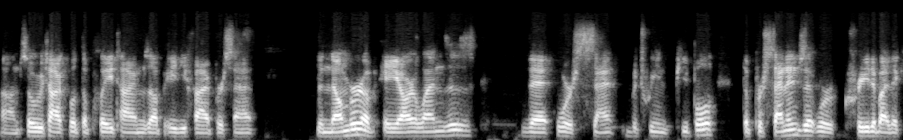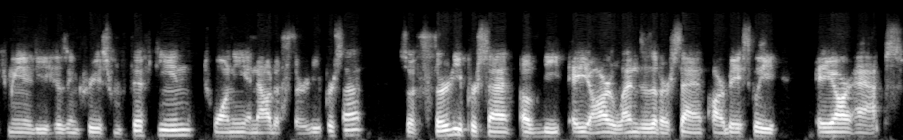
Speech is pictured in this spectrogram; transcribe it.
Um, so we talked about the play times up 85%. The number of AR lenses that were sent between people, the percentage that were created by the community has increased from 15, 20, and now to 30%. So 30% of the AR lenses that are sent are basically AR apps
